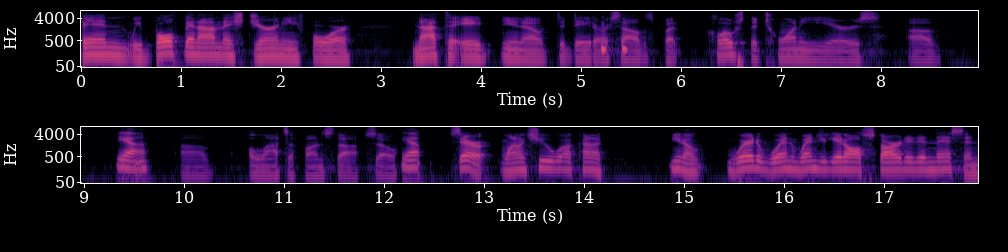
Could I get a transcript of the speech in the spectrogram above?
been. We've both been on this journey for not to aid, you know, to date ourselves, but close to 20 years of yeah. of uh, lots of fun stuff. So, Yep. Sarah, why don't you uh, kind of, you know, where did when when did you get all started in this, and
